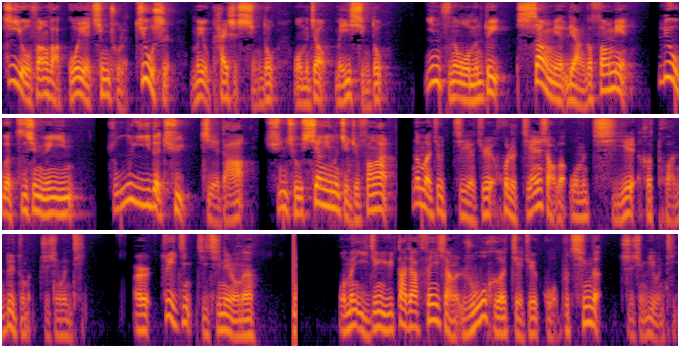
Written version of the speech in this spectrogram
既有方法果也清楚了，就是没有开始行动，我们叫没行动。因此呢，我们对上面两个方面。六个执行原因，逐一的去解答，寻求相应的解决方案，那么就解决或者减少了我们企业和团队中的执行问题。而最近几期内容呢，我们已经与大家分享了如何解决果不清的执行力问题。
